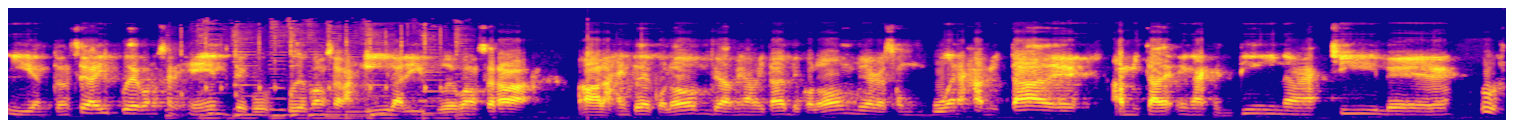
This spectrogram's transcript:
Y entonces ahí pude conocer gente, pu- pude conocer a Hillary, pude conocer a, a la gente de Colombia, a mis amistades de Colombia, que son buenas amistades, amistades en Argentina, Chile. uf,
